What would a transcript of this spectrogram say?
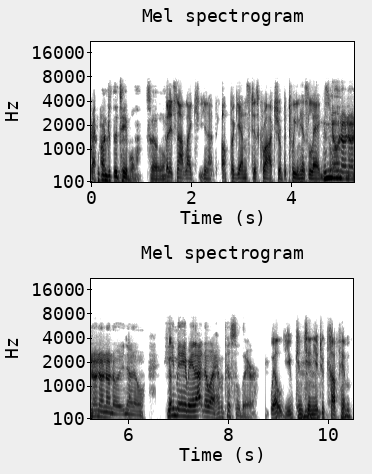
Right. Under the table. So. But it's not like you know up against his crotch or between his legs. or- no, no, no, no, no, no, no, no, no. He Good. may or may not know I have a pistol there. Well, you continue mm. to cuff him.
